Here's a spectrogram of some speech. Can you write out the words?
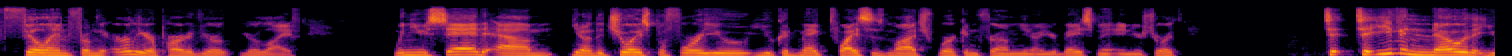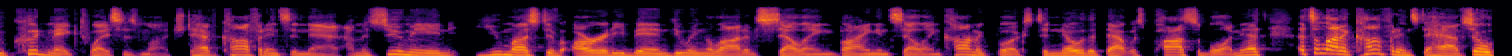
fill in from the earlier part of your your life. When you said um, you know the choice before you you could make twice as much working from you know your basement in your shorts to, to even know that you could make twice as much to have confidence in that i'm assuming you must have already been doing a lot of selling buying and selling comic books to know that that was possible. I mean that's that's a lot of confidence to have. So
